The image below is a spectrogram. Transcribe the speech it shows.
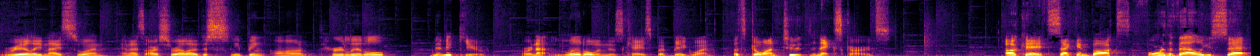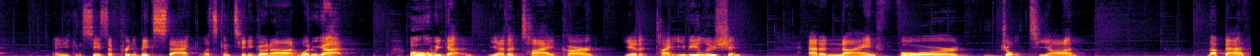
Really nice one. And that's Arcerella just sleeping on her little Mimikyu. Or not little in this case, but big one. Let's go on to the next cards. Okay, second box for the value set. And you can see it's a pretty big stack. Let's continue going on. What do we got? Oh, we got the other Thai card, the other Thai evolution at a 9 for Jolteon. Not bad.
